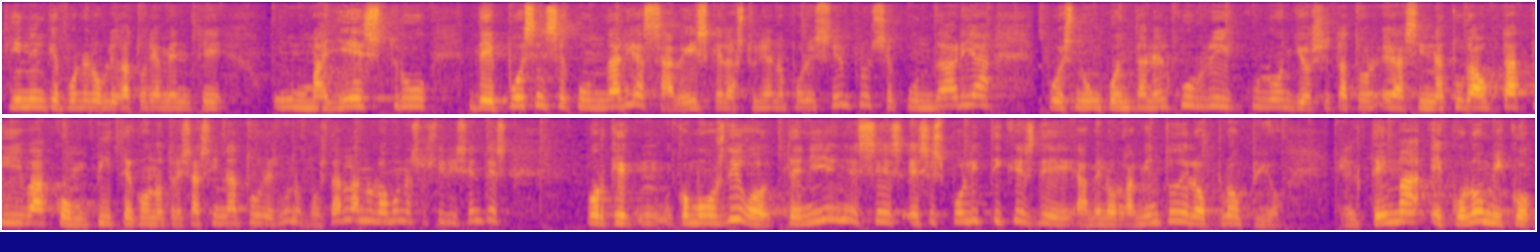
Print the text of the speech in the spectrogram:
tienen que poner obligatoriamente un maestro, después en secundaria, sabéis que el asturiano, por ejemplo, en secundaria, pues no cuenta en el currículum, yo eh, asignatura optativa, compite con otras asignaturas, bueno, pues dar la enhorabuena a esos dirigentes porque, mm, como os digo, tenían esas políticas de amenorgamiento de lo propio, el tema económico,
